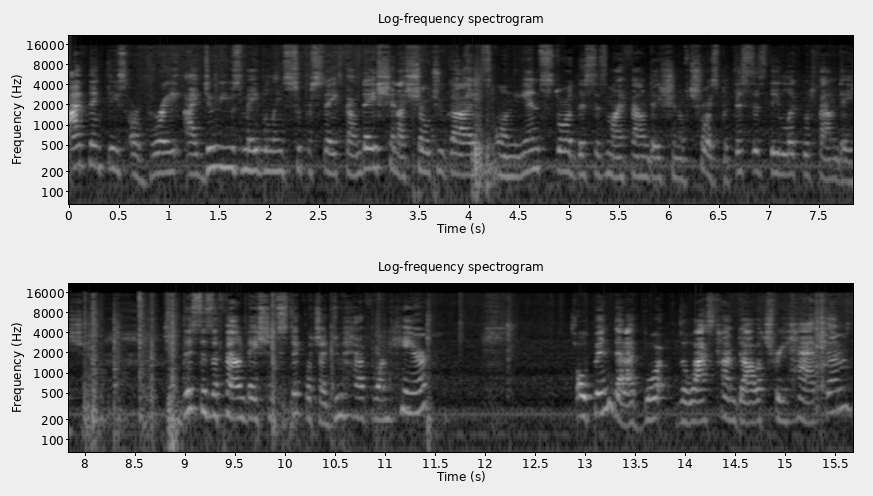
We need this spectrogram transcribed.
I think these are great. I do use Maybelline Superstay Foundation. I showed you guys on the in-store. This is my foundation of choice, but this is the liquid foundation. This is a foundation stick, which I do have one here open that I bought the last time Dollar Tree had them.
